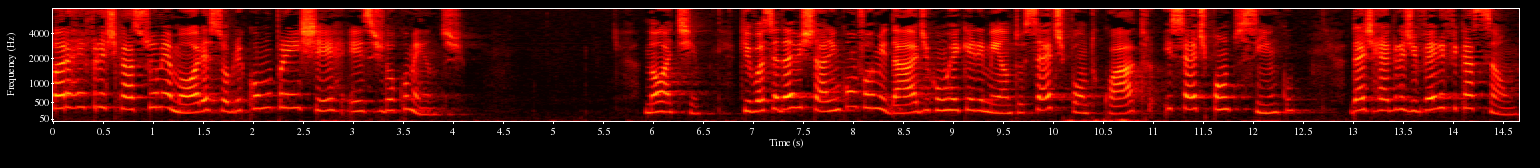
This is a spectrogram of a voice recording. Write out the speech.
para refrescar sua memória sobre como preencher esses documentos. Note que você deve estar em conformidade com o requerimento 7.4 e 7.5 das regras de verificação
